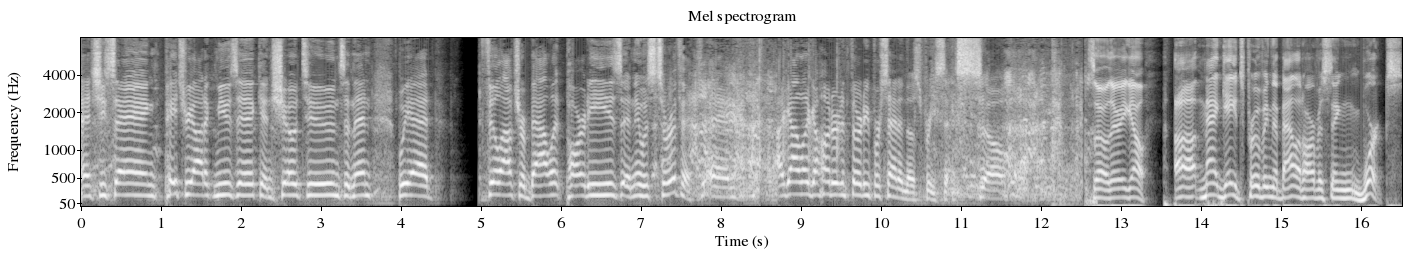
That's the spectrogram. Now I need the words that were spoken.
and she sang patriotic music and show tunes, and then we had fill out your ballot parties, and it was terrific. And I got like 130% in those precincts. So, so there you go. Uh, Matt Gaetz proving that ballot harvesting works.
